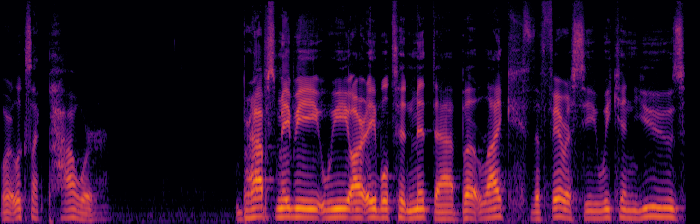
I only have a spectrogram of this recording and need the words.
or it looks like power. Perhaps maybe we are able to admit that, but like the Pharisee, we can use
